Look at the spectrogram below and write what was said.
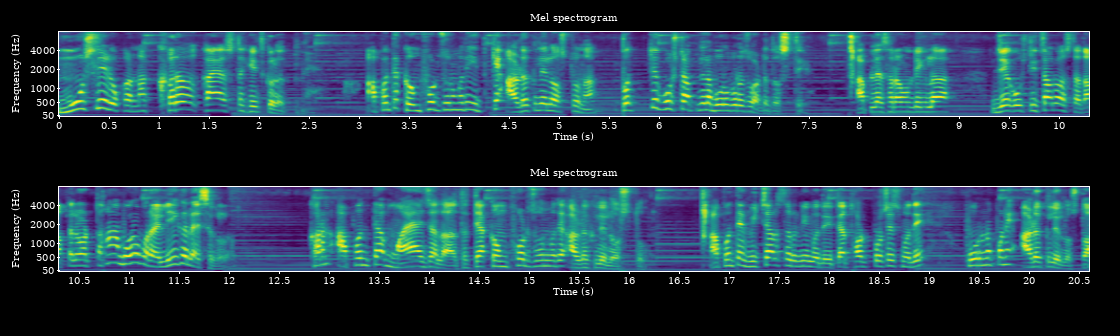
मोस्टली लोकांना खरं काय असतं हेच कळत नाही. आपण त्या कम्फर्ट झोनमध्ये इतक्या अडकलेलो असतो ना प्रत्येक गोष्ट आपल्याला बरोबरच वाटत असते. आपल्या सराउंडिंगला ज्या गोष्टी चालू असतात आपल्याला वाटतं हां बरोबर आहे लिगल आहे सगळं. कारण आपण त्या मायाजालात त्या कम्फर्ट झोनमध्ये अडकलेलो असतो. आपण त्या विचारसरणीमध्ये त्या थॉट प्रोसेसमध्ये पूर्णपणे अडकलेलो असतो.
